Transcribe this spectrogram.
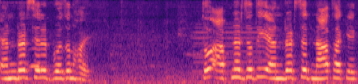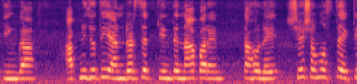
অ্যান্ড্রয়েড সেটের প্রয়োজন হয়। তো আপনার যদি অ্যান্ড্রয়েড সেট না থাকে কিংবা আপনি যদি অ্যান্ড্রয়েড সেট কিনতে না পারেন, তাহলে সে সমস্ত একটি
